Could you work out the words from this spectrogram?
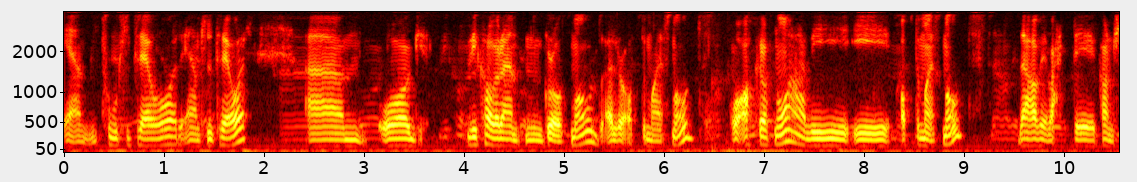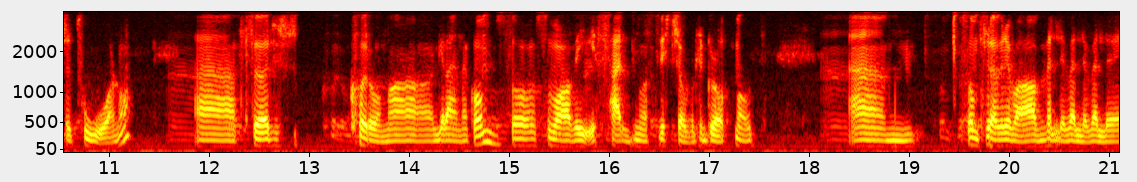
Ja, to til tre år. En til tre år. Um, og vi kaller det enten growth mode eller optimize mode. Og akkurat nå er vi i optimize mode. Det har vi vært i kanskje to år nå. Uh, før koronagreiene kom, så, så, var vi i ferd med å switche over til growth mode. Um, som for øvrig var veldig veldig, veldig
